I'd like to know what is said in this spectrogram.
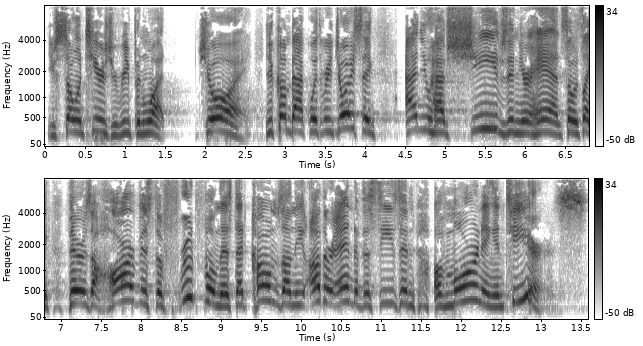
You sow in tears, you reap in what? Joy. You come back with rejoicing and you have sheaves in your hand. So it's like there is a harvest of fruitfulness that comes on the other end of the season of mourning and tears.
